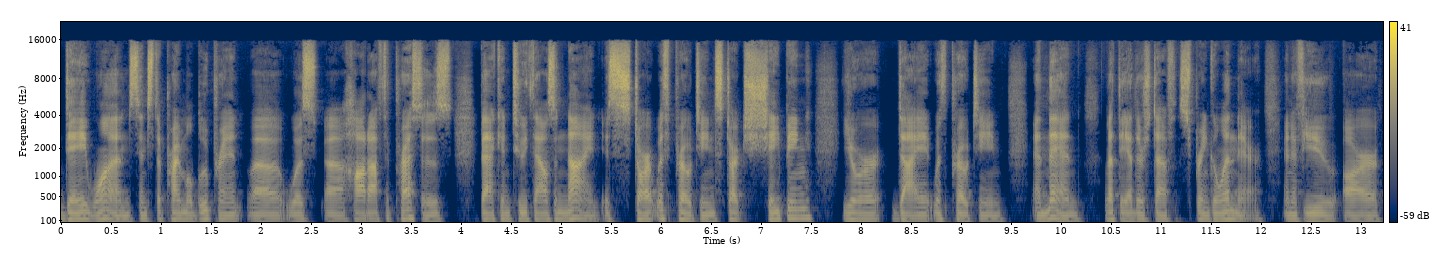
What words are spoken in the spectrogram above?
day one, since the Primal Blueprint uh, was uh, hot off the presses back in 2009. Is start with protein, start shaping your diet with protein, and then let the other stuff sprinkle in there. And if you are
